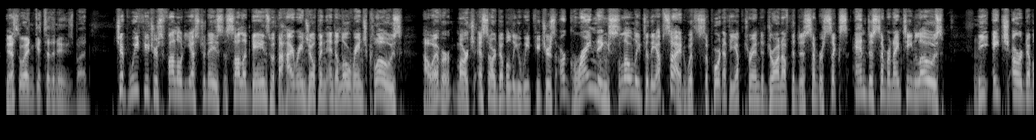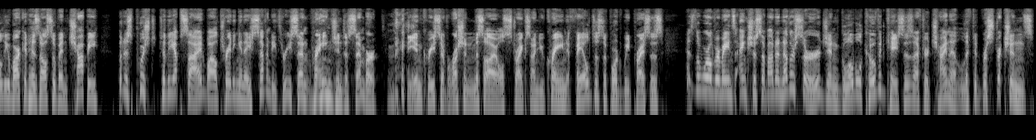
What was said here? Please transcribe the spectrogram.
Yes. Let's go ahead and get to the news, bud. Chip wheat futures followed yesterday's solid gains with a high range open and a low range close. However, March SRW wheat futures are grinding slowly to the upside with support at the uptrend drawn off the December 6 and December 19 lows. Hmm. The HRW market has also been choppy, but is pushed to the upside while trading in a 73 cent range in December. The increase of Russian missile strikes on Ukraine failed to support wheat prices as the world remains anxious about another surge in global COVID cases after China lifted restrictions.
